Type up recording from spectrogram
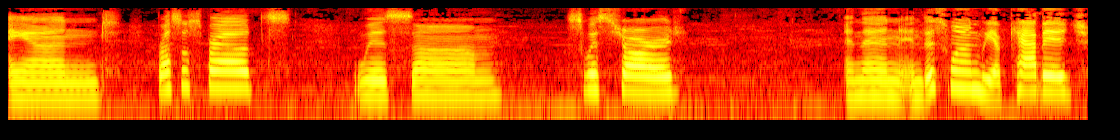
and Brussels sprouts with some Swiss chard. And then in this one, we have cabbage,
